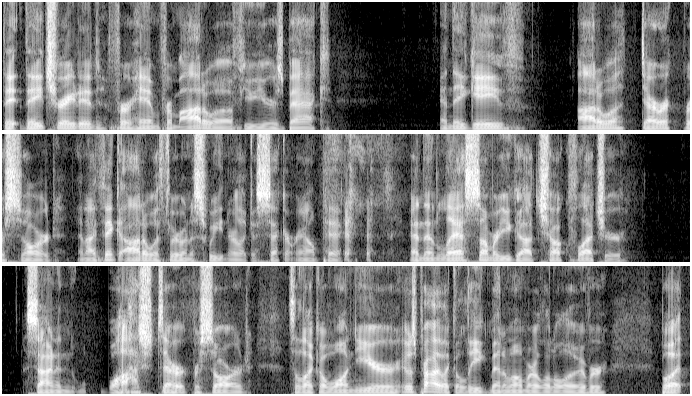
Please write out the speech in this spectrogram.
They they traded for him from Ottawa a few years back, and they gave Ottawa Derek Brassard, and I think Ottawa threw in a sweetener like a second round pick. and then last summer you got Chuck Fletcher signing washed Derek Brassard to like a one year. It was probably like a league minimum or a little over, but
